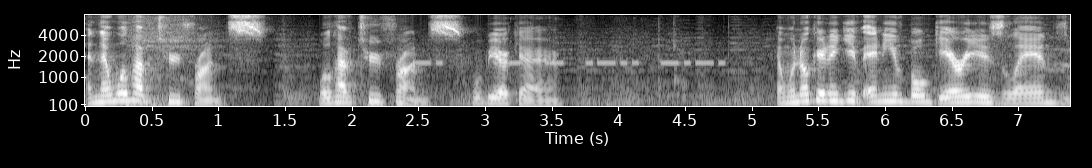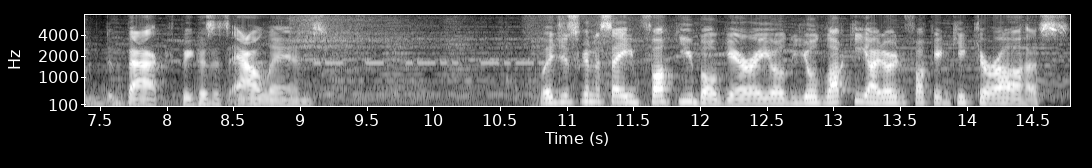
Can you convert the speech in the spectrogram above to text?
And then we'll have two fronts. We'll have two fronts. We'll be okay. And we're not going to give any of Bulgaria's lands back because it's our land. We're just gonna say, fuck you, Bulgaria. You're, you're lucky I don't fucking kick your ass.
